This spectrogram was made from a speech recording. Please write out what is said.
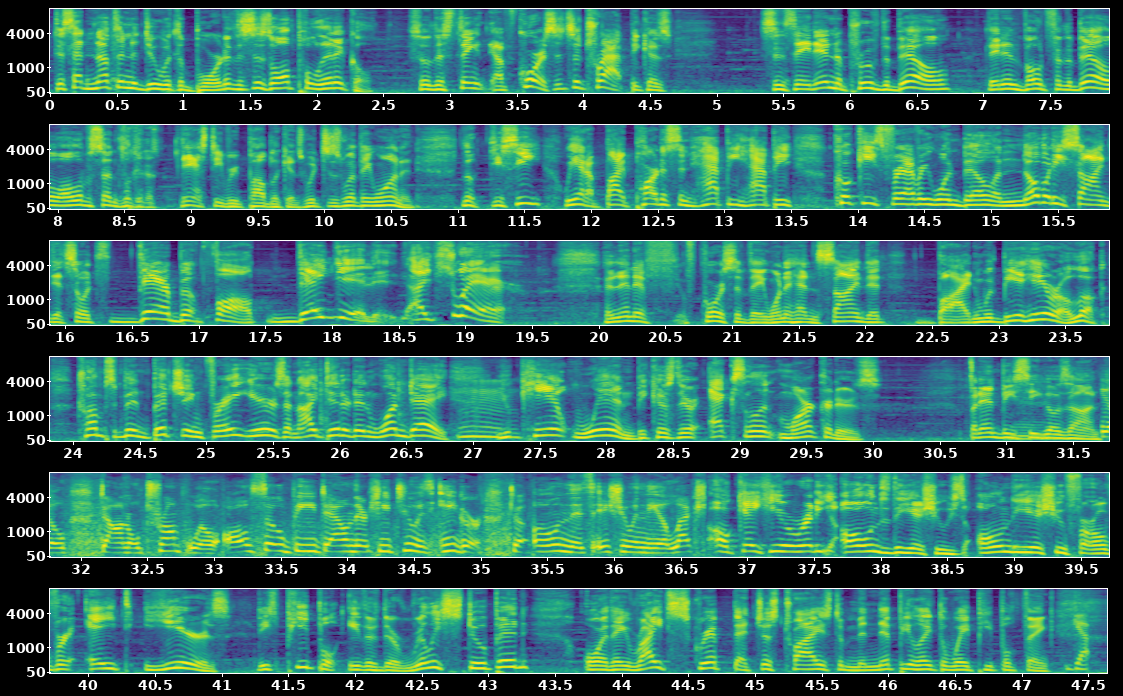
This had nothing to do with the border. This is all political. So this thing, of course, it's a trap because since they didn't approve the bill, they didn't vote for the bill. All of a sudden, look at us nasty Republicans, which is what they wanted. Look, do you see? We had a bipartisan, happy, happy cookies for everyone bill, and nobody signed it, so it's their fault. They did it. I swear. And then, if of course, if they went ahead and signed it, Biden would be a hero. Look, Trump's been bitching for eight years, and I did it in one day. Mm. You can't win because they're excellent marketers. But NBC mm. goes on. Donald Trump will also be down there. He too is eager to own this issue in the election. Okay, he already owns the issue. He's owned the issue for over eight years. These people, either they're really stupid or they write script that just tries to manipulate the way people think. Yep.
